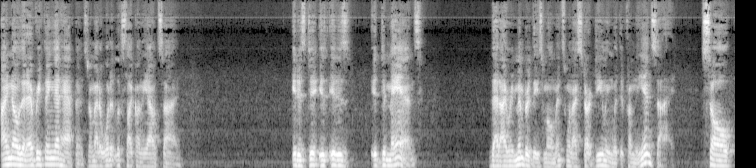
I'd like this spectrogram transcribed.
I know that everything that happens, no matter what it looks like on the outside, it is it is it demands that I remember these moments when I start dealing with it from the inside. So,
